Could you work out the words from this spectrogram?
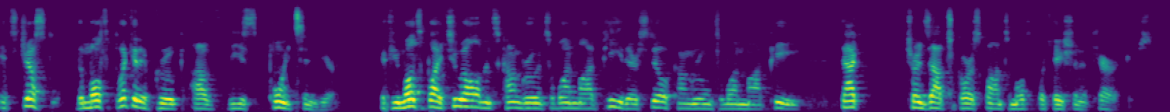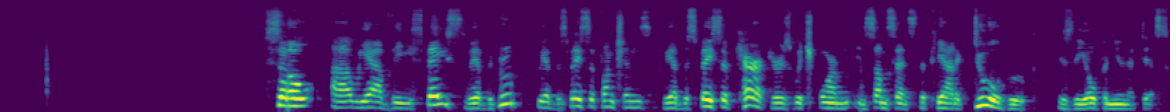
it's just the multiplicative group of these points in here. If you multiply two elements congruent to 1 mod p, they're still congruent to 1 mod p. That turns out to correspond to multiplication of characters. So uh, we have the space, we have the group, we have the space of functions, we have the space of characters, which form, in some sense, the p-adic dual group is the open unit disk.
